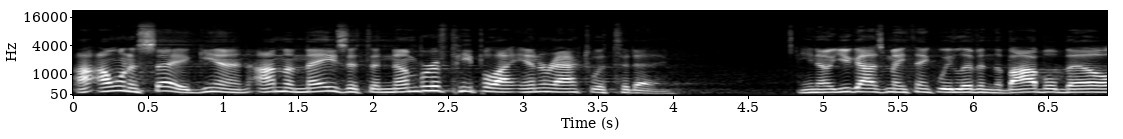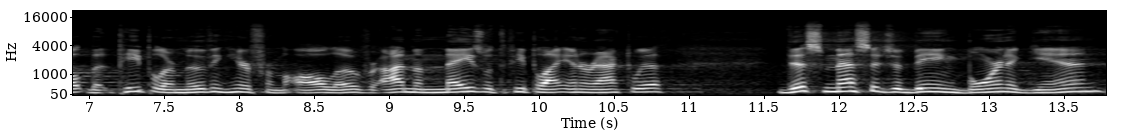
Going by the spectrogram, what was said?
I, I want to say again, I'm amazed at the number of people I interact with today. You know, you guys may think we live in the Bible Belt, but people are moving here from all over. I'm amazed with the people I interact with. This message of being born again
